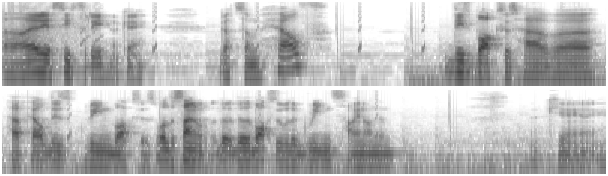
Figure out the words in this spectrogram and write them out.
Uh, area C3. Okay. Got some health. These boxes have uh, have held these green boxes. Well, the sign, the, the boxes with a green sign on them. Okay.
